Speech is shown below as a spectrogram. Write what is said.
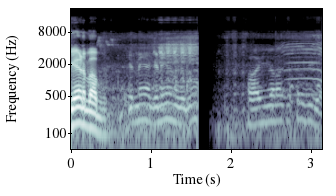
ਗੇਣ ਬਾਬੂ। ਕਿੰਨੇ ਆ ਗਿਣੀਆਂ ਨੇ ਸਾਈ ਵਾਲਾ ਕਿੱਥੇ ਸੀਗਾ?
